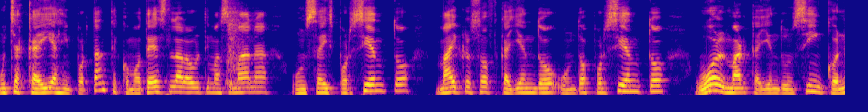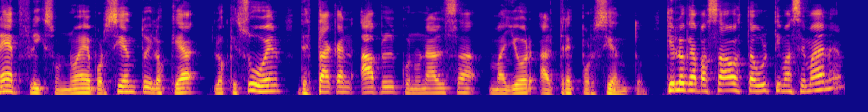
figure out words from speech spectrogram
muchas caídas importantes como Tesla la última semana un 6%, Microsoft cayendo un 2%, Walmart cayendo un 5%, Netflix un 9% y los que, los que suben destacan Apple con un alza mayor al 3%. ¿Qué es lo que ha pasado esta última semana?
